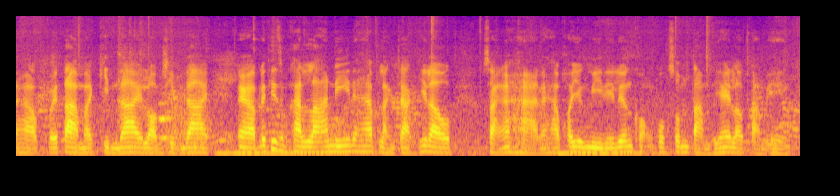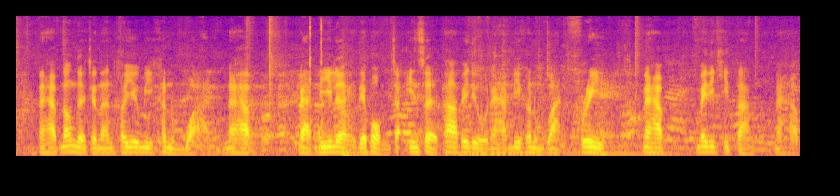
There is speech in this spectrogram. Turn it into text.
นะครับไว้ตามมากินได้ลองชิมได้นะครับและที่สำคัญร้านนี้นะครับ หลังจากที่เราสั่งอาหารนะครับเขายังมีในเรื่องของพวกส้มตำที่ให้เราตำเองนะครับนอกเหนือจากนั้นเขายังมีขนมหวานนะครับแบบนี้เลยเดี๋ยวผมจะอินเสิร์ตภาพให้ดูนะครับมีขนมหวานฟรีนะครับ ไม่ได้คิดตังค์นะครับ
